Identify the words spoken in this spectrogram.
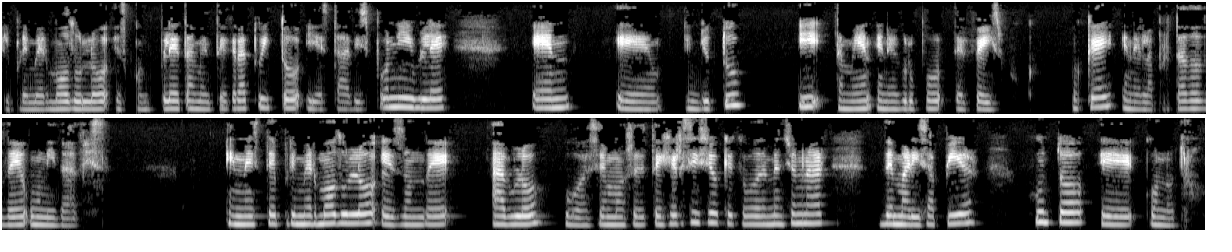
el primer módulo, es completamente gratuito y está disponible en, eh, en YouTube y también en el grupo de Facebook, ¿ok? En el apartado de unidades. En este primer módulo es donde hablo o hacemos este ejercicio que acabo de mencionar de Marisa Peer junto eh, con otro.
